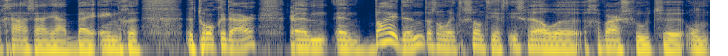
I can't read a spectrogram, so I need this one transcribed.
Gaza. Ja, bij enige trokken daar. Ja. Um, en Biden, dat is nog wel interessant, die heeft Israël gewaarschuwd om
